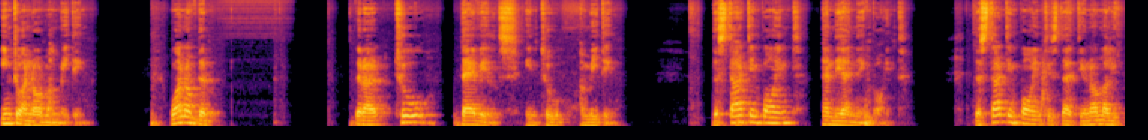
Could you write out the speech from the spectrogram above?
into a normal meeting. One of the there are two devils into a meeting the starting point and the ending point. The starting point is that you normally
